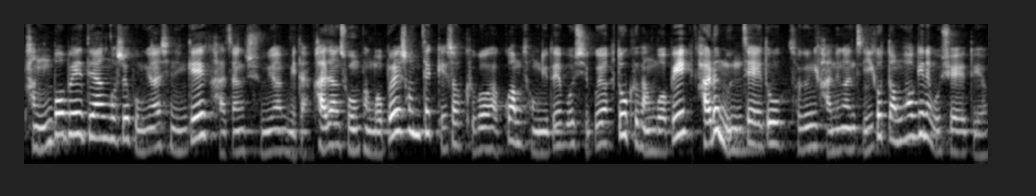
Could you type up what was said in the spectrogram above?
방법에 대한 것을 공유하시는 게 가장 중요합니다. 가장 좋은 방법을 선택해서 그거 갖고 한번 정리도 해보시고요. 또 그 방법이 다른 문제에도 적용이 가능한지 이것도 한번 확인해 보셔야 돼요.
